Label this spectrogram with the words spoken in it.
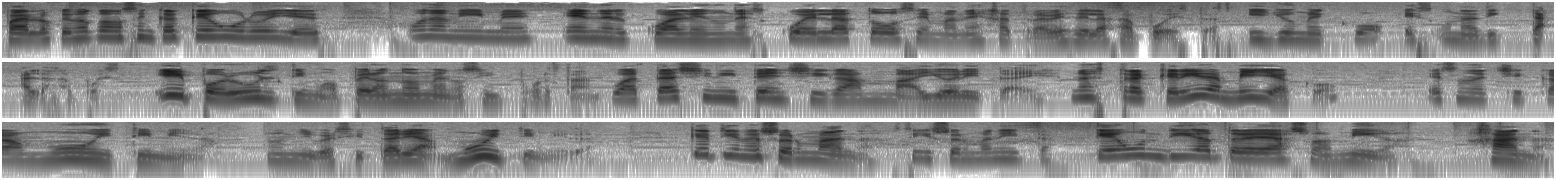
Para los que no conocen Kakeguru, y es un anime en el cual en una escuela todo se maneja a través de las apuestas y Yumeko es una adicta a las apuestas. Y por último, pero no menos importante, Watashi ni Tenshi ga Mayoritai. Nuestra querida Miyako es una chica muy tímida, universitaria muy tímida, que tiene su hermana, sí, su hermanita, que un día trae a su amiga, Hana,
